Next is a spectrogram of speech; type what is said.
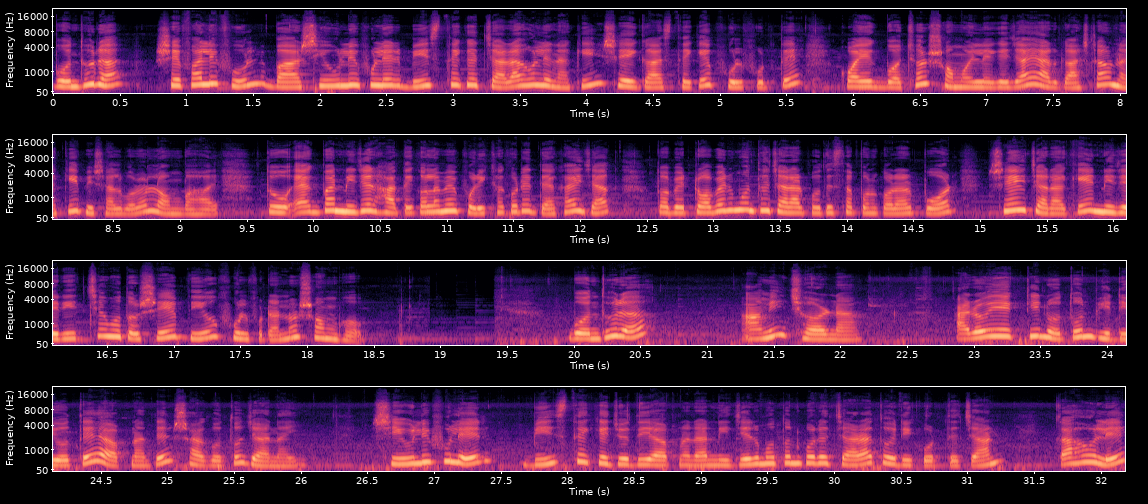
বন্ধুরা, শেফালি ফুল বা শিউলি ফুলের বীজ থেকে চারা হলে নাকি সেই গাছ থেকে ফুল ফুটতে কয়েক বছর সময় লেগে যায় আর গাছটাও নাকি বিশাল বড় লম্বা হয়। তো একবার নিজের হাতে কলমে পরীক্ষা করে দেখাই যাক, তবে টবের মধ্যে চারার প্রতিস্থাপন করার পর সেই চারাকে নিজের ইচ্ছে মতো শেপ দিয়েও ফুল ফোটানো সম্ভব। বন্ধুরা, আমি ঝর্ণা, আরও একটি নতুন ভিডিওতে আপনাদের স্বাগত জানাই। শিউলি ফুলের বীজ থেকে যদি আপনারা নিজের মতন করে চারা তৈরি করতে চান, তাহলে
